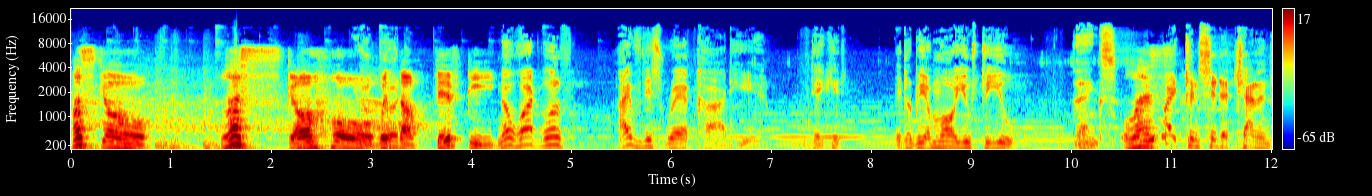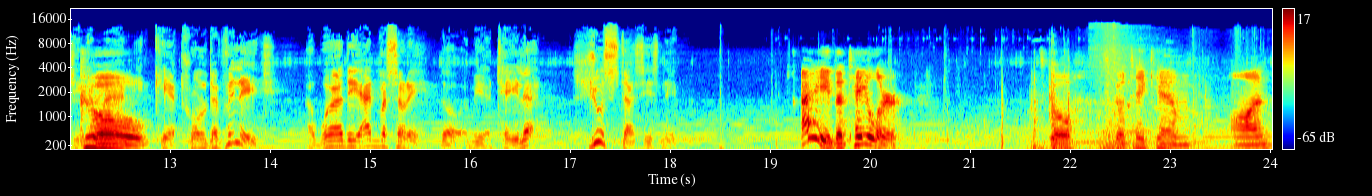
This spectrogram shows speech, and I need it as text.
Let's go. Let's go with the 50. Know what, Wolf? I've this rare card here. Take it. It'll be of more use to you. Thanks. Let's You might consider challenging go. a man in Cairtrolda village. A worthy adversary, though a mere tailor. Justus his name. Hey, the tailor. let's go. Let's go take him on.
